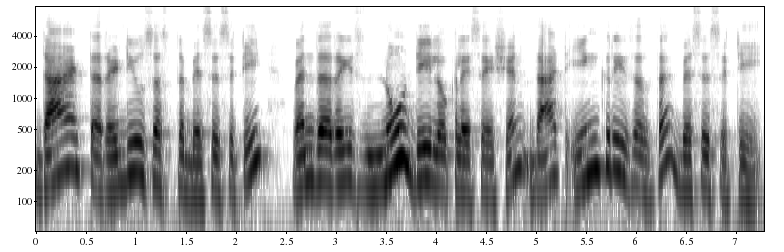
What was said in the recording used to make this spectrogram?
that reduces the basicity. When there is no delocalization, that increases the basicity.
